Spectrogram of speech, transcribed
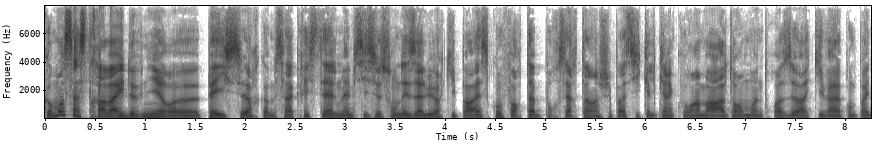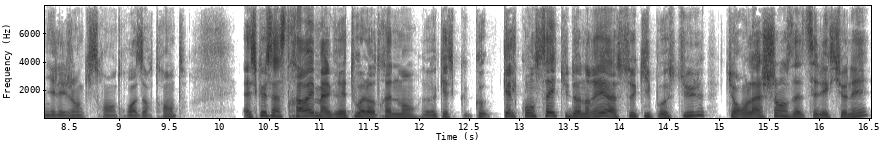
Comment ça se travaille devenir euh, pacer comme ça, Christelle, même si ce sont des allures qui paraissent confortables pour certains? Je sais pas si quelqu'un court un marathon en moins de 3 heures et qui va accompagner les gens qui seront en 3h30. Est-ce que ça se travaille malgré tout à l'entraînement? Euh, que, Quel conseil tu donnerais à ceux qui postulent, qui auront la chance d'être sélectionnés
